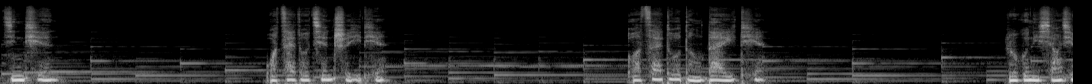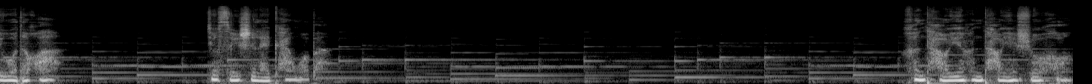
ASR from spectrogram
今天，我再多坚持一天，我再多等待一天。如果你想起我的话，就随时来看我吧。很讨厌，很讨厌说谎，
